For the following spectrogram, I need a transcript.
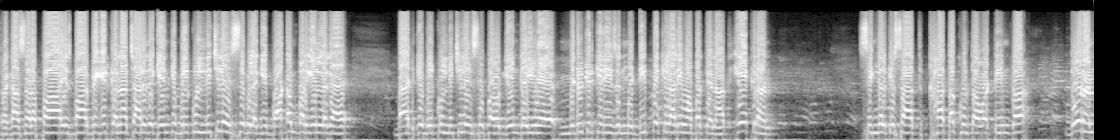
प्रकाश सरप्पा इस बार विकेट करना चाह रहे थे। गेंद के बिल्कुल निचले हिस्से पे लगी बॉटम पर गेंद लगा है बैट के बिल्कुल निचले हिस्से पर गेंद गई है। मिडिल विकेट के रीजन में डीप पे खिलाड़ी वहाँ पर तैनात। एक रन सिंगल के साथ खाता खुलता हुआ टीम का दो रन।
